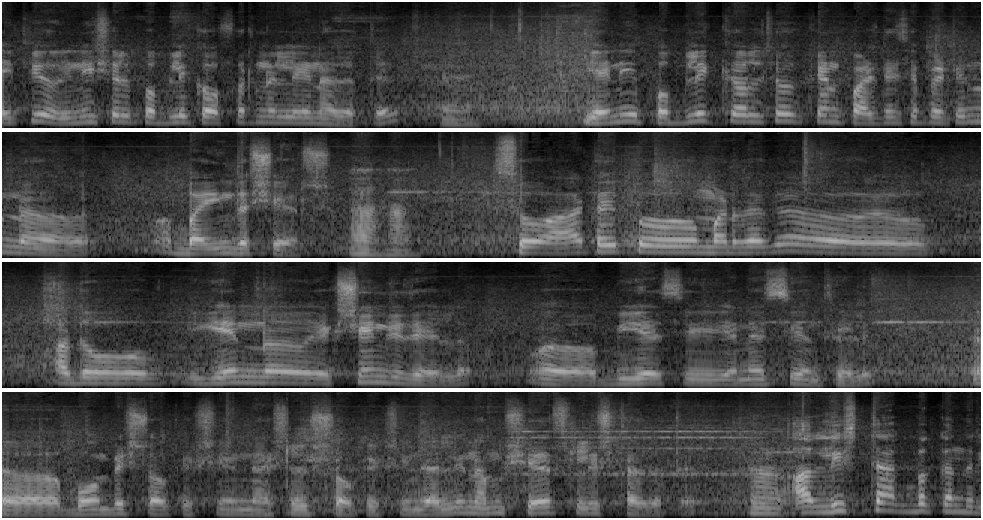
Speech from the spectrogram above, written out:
I P O initial public ಆಫರ್ನಲ್ಲಿ ಏನಾಗುತ್ತೆ? Any public also can participate in buying the shares ಹಾಂ ಹಾಂ. ಸೊ ಆ ಟೈಪ್ ಮಾಡಿದಾಗ ಅದು ಏನು ಎಕ್ಸ್ಚೇಂಜ್ ಇದೆ ಇಲ್ಲ. B S C N S C ಅಂಥೇಳಿ Bombay stock exchange national stock exchange ಅಲ್ಲಿ ನಮ್ಮ ಶೇರ್ಸ್ ಲಿಸ್ಟ್ ಆಗುತ್ತೆ. ಆ ಲಿಸ್ಟ್ ಆಗಬೇಕಂದ್ರೆ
